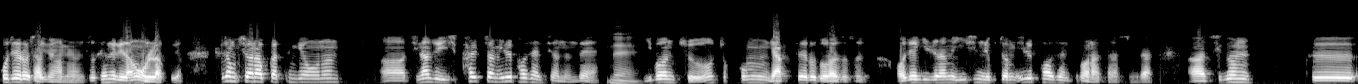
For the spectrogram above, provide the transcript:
호재로 작용하면서 새누리당은 올랐고요. 새정치연합 같은 경우는 어, 지난주 28.1%였는데 네. 이번 주 조금 약세로 돌아서서 어제 기준하면 26.1%로 나타났습니다. 아, 지금 그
